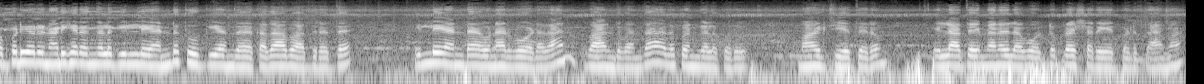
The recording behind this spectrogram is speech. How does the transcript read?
அப்படி ஒரு நடிகர் எங்களுக்கு இல்லையென்று தூக்கி அந்த கதாபாத்திரத்தை இல்லையென்ற உணர்வோடு தான் வாழ்ந்து வந்தால் அது பெண்களுக்கு ஒரு மகிழ்ச்சியை தரும். எல்லாத்தையும் மனதில் போட்டு ப்ரெஷர் ஏற்படுத்தாமல்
